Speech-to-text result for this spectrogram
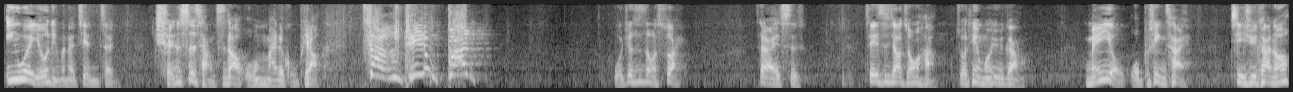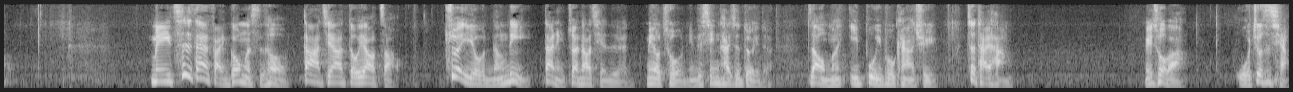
因为有你们的见证，全市场知道我们买的股票涨停板，我就是这么帅。再来一次，这一次叫中行，昨天有没有预告？没有，我不姓蔡，继续看哦。每次在反攻的时候，大家都要找。最有能力带你赚到钱的人，没有错，你的心态是对的。让我们一步一步看下去，这台行没错吧？我就是强。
